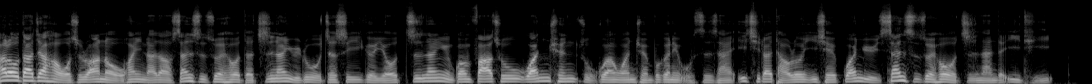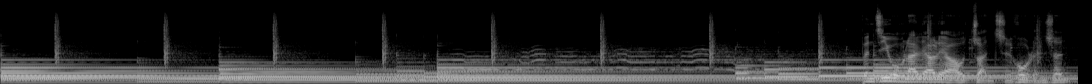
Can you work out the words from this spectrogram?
Hello，大家好，我是 Ronald，欢迎来到三十岁后的直男语录。这是一个由直男眼光发出，完全主观，完全不跟你五四三，一起来讨论一些关于三十岁后直男的议题。本集我们来聊聊转职后人生。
